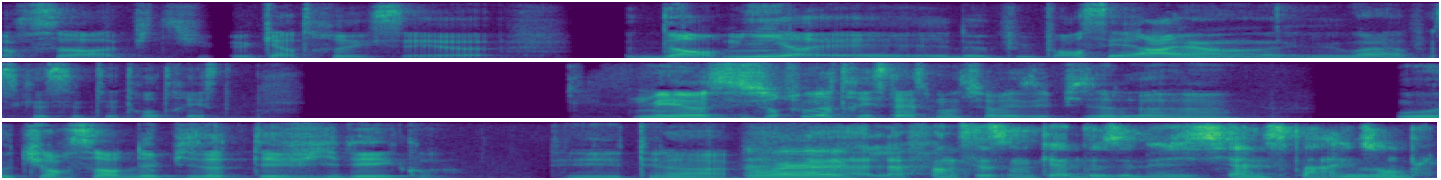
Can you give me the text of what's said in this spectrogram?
ressors et puis tu veux qu'un truc, c'est euh, dormir et ne plus penser à rien. Et voilà, parce que c'était trop triste. Mais euh, c'est surtout la tristesse, moi, sur les épisodes euh, où tu ressors de l'épisode, t'es vidé, quoi. T'es t'es là. Ouais. À la fin de saison 4 de The Magicians, par exemple,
